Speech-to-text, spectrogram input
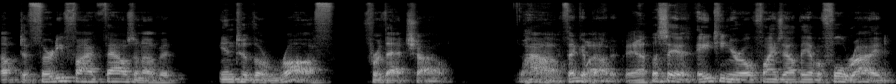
up to 35,000 of it into the Roth for that child. Wow, think Wow. about it. Yeah. Let's say an 18 year old finds out they have a full ride,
